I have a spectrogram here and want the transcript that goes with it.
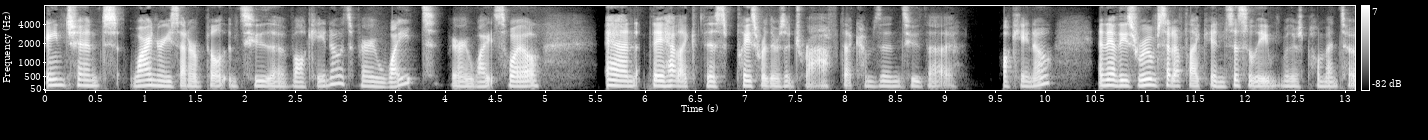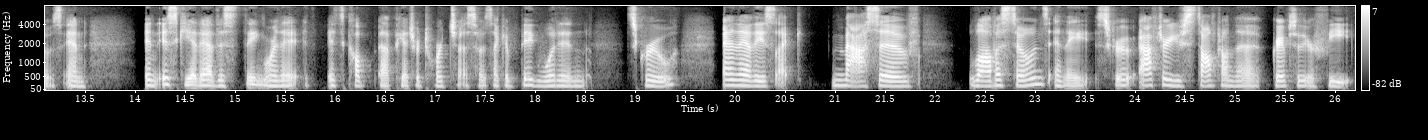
ancient wineries that are built into the volcano. It's very white, very white soil, and they have like this place where there's a draft that comes into the volcano, and they have these rooms set up like in Sicily where there's palmettos. And in Ischia, they have this thing where they it's called uh, Pietra Torcia. So it's like a big wooden screw, and they have these like massive lava stones, and they screw after you stomped on the grapes with your feet,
